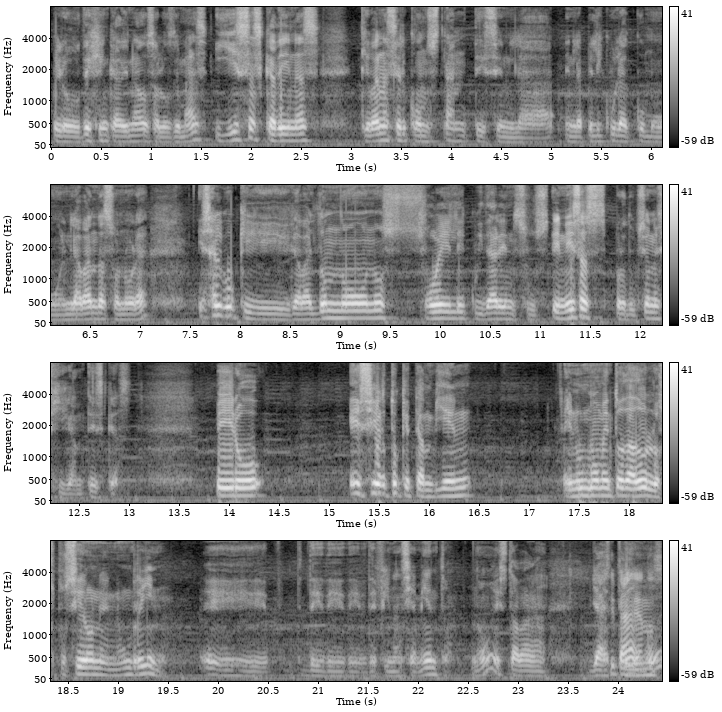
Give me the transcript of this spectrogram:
pero deja encadenados a los demás, y esas cadenas que van a ser constantes en la, en la película como en la banda sonora, es algo que Gabaldón no, no suele cuidar en, sus, en esas producciones gigantescas. Pero es cierto que también en un momento dado los pusieron en un ring eh, de, de- de- de financiamiento, ¿no? Estaba, ya Sí, está, los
